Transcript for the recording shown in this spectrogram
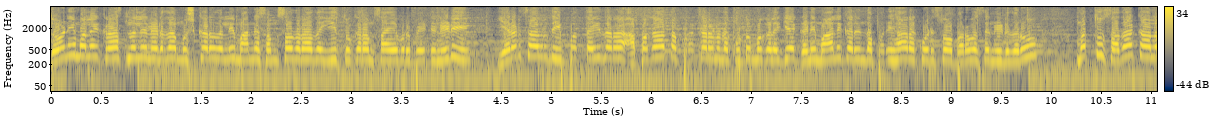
ದೋಣಿಮಲೈ ಕ್ರಾಸ್ನಲ್ಲಿ ನಡೆದ ಮುಷ್ಕರದಲ್ಲಿ ಮಾನ್ಯ ಸಂಸದರಾದ ಇ. ತುಕಾರಾಂ ಸಾಹೇಬರು ಭೇಟಿ ನೀಡಿ ಎರಡ್ ಸಾವಿರದ ಇಪ್ಪತ್ತೈದರ ಅಪಘಾತ ಪ್ರಕರಣದ ಕುಟುಂಬಗಳಿಗೆ ಗಣಿ ಮಾಲೀಕರಿಂದ ಪರಿಹಾರ ಕೊಡಿಸುವ ಭರವಸೆ ನೀಡಿದರು ಮತ್ತು ಸದಾಕಾಲ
